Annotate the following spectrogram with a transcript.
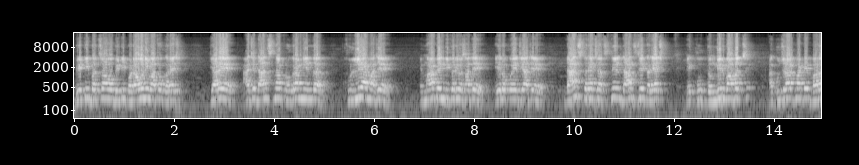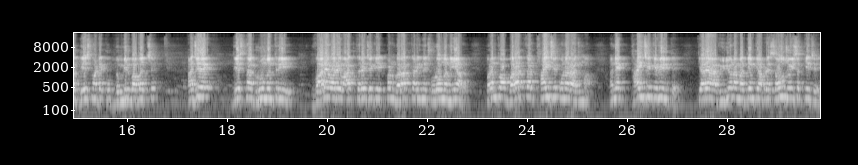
બેટી બચાવો, બેટી પઢાઓની વાતો કરે છે, ત્યારે આજે ડાન્સના પ્રોગ્રામની અંદર ખુલ્લેઆમ આજે એ મા બેન દીકરીઓ સાથે એ લોકોએ જે આજે ડાન્સ કર્યા છે અશ્લીલ ડાન્સ જે કર્યા છે, એ ખૂબ ગંભીર બાબત છે. આ ગુજરાત માટે, ભારત દેશ માટે ખૂબ ગંભીર બાબત છે. આજે દેશના ગૃહમંત્રી વારે વારે વાત કરે છે કે એક પણ બળાત્કારીને છોડવામાં નહીં આવે. પરંતુ આ બળાત્કાર થાય છે કોના રાજમાં? અને થાય છે કેવી રીતે? ત્યારે આ વિડીયોના માધ્યમથી આપણે સૌ જોઈ શકીએ છીએ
